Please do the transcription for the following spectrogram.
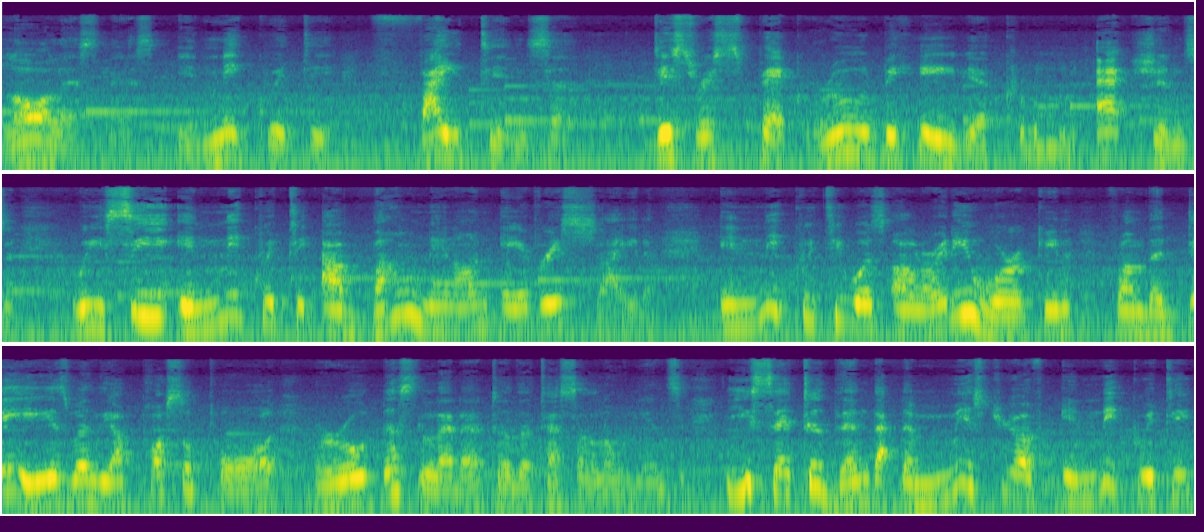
lawlessness, iniquity, fightings, disrespect, rude behavior, crude actions, we see iniquity abounding on every side. Iniquity was already working from the days when the Apostle Paul wrote this letter to the Thessalonians. He said to them that the mystery of iniquity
